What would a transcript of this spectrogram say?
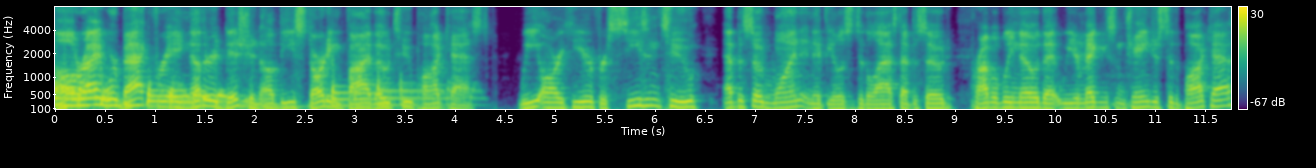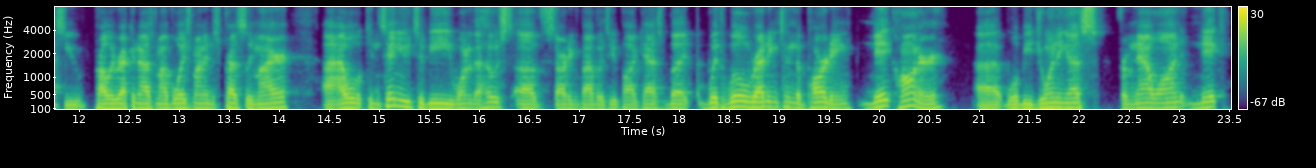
All right, we're back for another edition of the Starting 502 podcast. We are here for season two, episode one. And if you listen to the last episode, probably know that we are making some changes to the podcast. You probably recognize my voice. My name is Presley Meyer. Uh, I will continue to be one of the hosts of Starting 502 podcast, but with Will Reddington departing, Nick Conner uh, will be joining us from now on. Nick,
